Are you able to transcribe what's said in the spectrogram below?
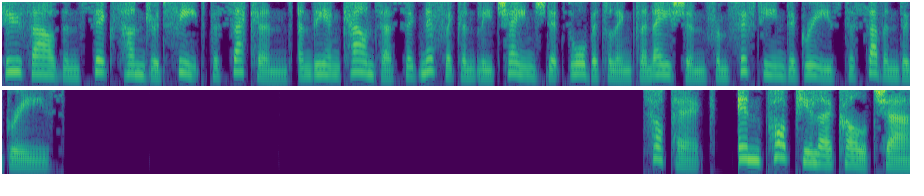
2600 feet per second, and the encounter significantly changed its orbital inclination from 15 degrees to 7 degrees. Topic: In popular culture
